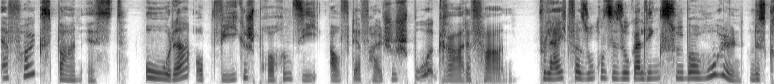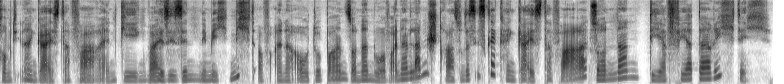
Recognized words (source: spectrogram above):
Erfolgsbahn ist oder ob, wie gesprochen, sie auf der falschen Spur gerade fahren. Vielleicht versuchen sie sogar links zu überholen und es kommt ihnen ein Geisterfahrer entgegen, weil sie sind nämlich nicht auf einer Autobahn, sondern nur auf einer Landstraße. Und das ist gar kein Geisterfahrer, sondern der fährt da richtig.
